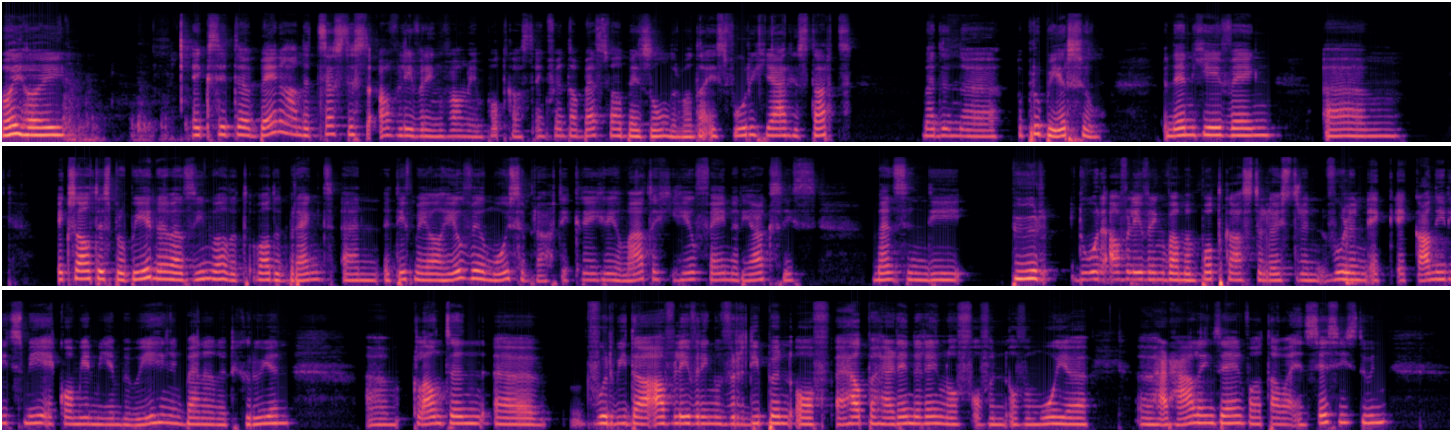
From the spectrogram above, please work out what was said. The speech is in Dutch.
Hoi, hoi. Ik zit uh, bijna aan de 60ste aflevering van mijn podcast. En ik vind dat best wel bijzonder, want dat is vorig jaar gestart met een, uh, een probeersel. Een ingeving. Um, ik zal het eens proberen en wel zien wat het, wat het brengt. En het heeft mij al heel veel moois gebracht. Ik krijg regelmatig heel fijne reacties. Mensen die puur door de aflevering van mijn podcast te luisteren voelen, ik, ik kan hier iets mee, ik kom hier mee in beweging, ik ben aan het groeien. Um, klanten uh, voor wie dat afleveringen verdiepen of helpen herinneren of, of, een, of een mooie uh, herhaling zijn van wat dat we in sessies doen.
